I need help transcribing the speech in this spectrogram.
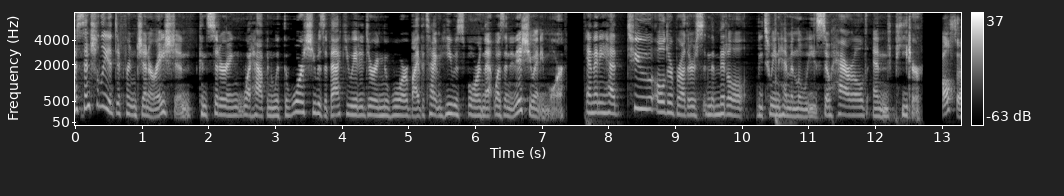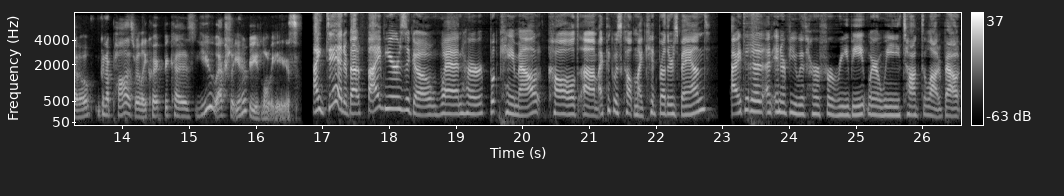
essentially a different generation, considering what happened with the war. She was evacuated during the war. By the time he was born, that wasn't an issue anymore. And then he had two older brothers in the middle between him and Louise. So, Harold and Peter. Also, I'm going to pause really quick because you actually interviewed Louise. I did about five years ago when her book came out called, um, I think it was called My Kid Brothers Band. I did a, an interview with her for Rebeat where we talked a lot about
